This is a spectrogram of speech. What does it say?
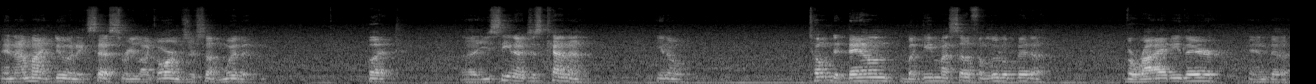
and I might do an accessory like arms or something with it. But uh, you seen, I just kind of, you know, toned it down, but gave myself a little bit of variety there, and uh,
